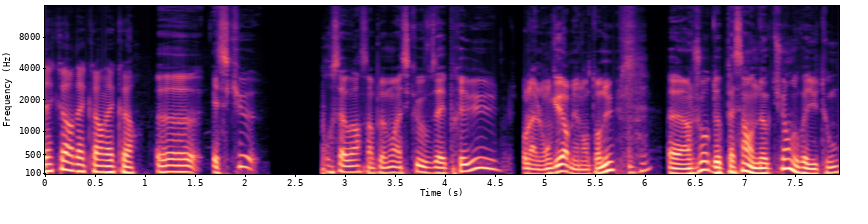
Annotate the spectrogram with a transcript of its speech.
D'accord, d'accord, d'accord. Euh, est-ce que, pour savoir simplement, est-ce que vous avez prévu, pour la longueur bien entendu, Mhm. euh, un jour de passer en nocturne ou pas du tout?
